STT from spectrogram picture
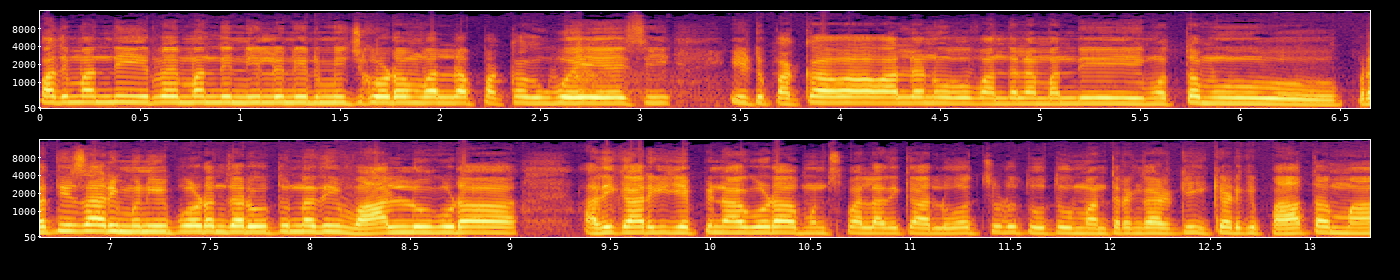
పది మంది ఇరవై మంది నీళ్ళు నిర్మించుకోవడం వల్ల పక్కకు పోయేసి ఇటు పక్క వాళ్ళను వందల మంది మొత్తము ప్రతిసారి మునిగిపోవడం జరుగుతున్నది. వాళ్ళు కూడా అధికారికి చెప్పినా కూడా మున్సిపల్ అధికారులు వచ్చుడు తూతూ మంత్రం గారికి ఇక్కడికి పాత మా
